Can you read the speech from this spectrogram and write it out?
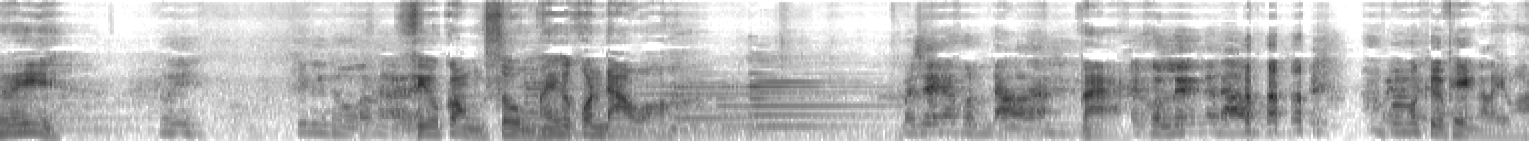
เพลงอะไรวะเฮ้ย เฮ้ยพี่นินโทรมาขนาดนี้ฟิลกล่องสุ่มให้ทุกคนเดาเหรอ ไม่ใช่แค่คนเดานะแต่ ไอคนเล่นก็เดาว่ามันคือเพลงอะไรวะ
